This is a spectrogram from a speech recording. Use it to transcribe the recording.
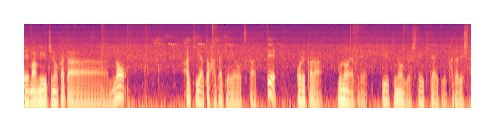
えまあ、身内の方の空き家と畑を使ってこれから無農薬で有機農業していきたいという方でした。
